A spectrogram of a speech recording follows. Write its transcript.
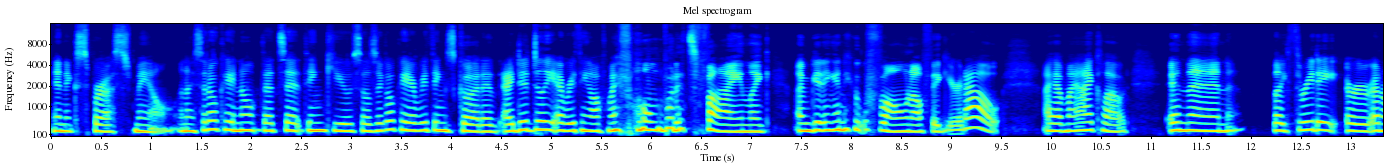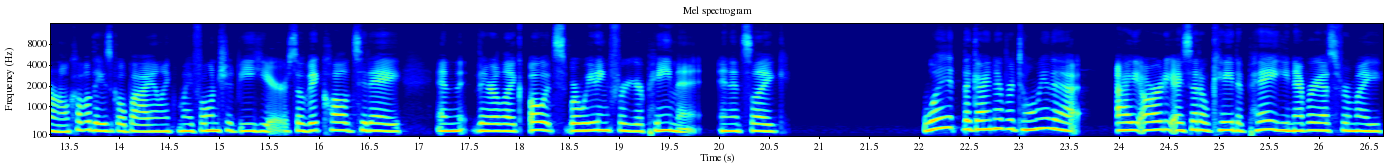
in express mail." And I said, "Okay, nope, that's it. Thank you." So I was like, "Okay, everything's good." I, I did delete everything off my phone, but it's fine. Like I'm getting a new phone. I'll figure it out. I have my iCloud. And then like 3 days or I don't know, a couple days go by and like my phone should be here. So Vic called today and they're like, "Oh, it's we're waiting for your payment." And it's like what? The guy never told me that. I already I said okay to pay. He never asked for my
